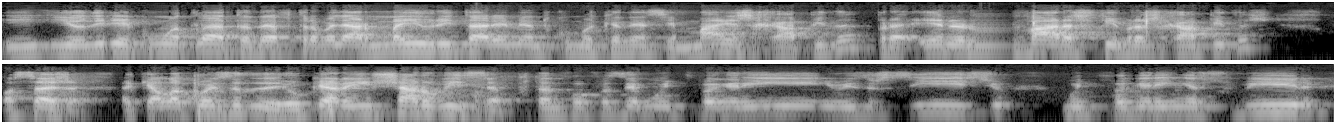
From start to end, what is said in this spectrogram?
e, eu diria que um atleta deve trabalhar maioritariamente com uma cadência mais rápida para enervar as fibras rápidas, ou seja, aquela coisa de eu quero inchar o bíceps, portanto vou fazer muito devagarinho o exercício, muito devagarinho a subir.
